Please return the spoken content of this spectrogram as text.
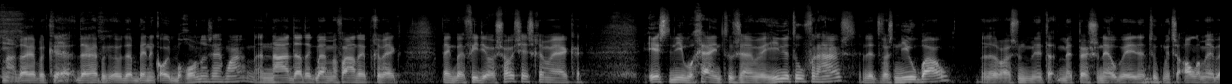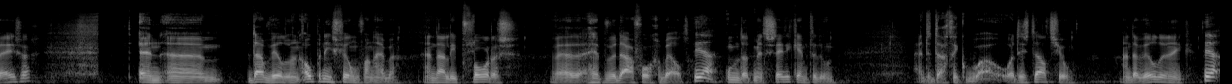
nou, daar, heb ik, eh, daar, heb ik, daar ben ik ooit begonnen, zeg maar. Nadat ik bij mijn vader heb gewerkt, ben ik bij Video Associates gaan werken. Eerst in Nieuwegein, toen zijn we hier naartoe verhuisd. En dit was nieuwbouw. En daar was met, met personeel ben je natuurlijk met z'n allen mee bezig. En ehm, daar wilden we een openingsfilm van hebben. En daar liep Floris. We, hebben we daarvoor gebeld. Ja. Om dat met Steadicam te doen. En toen dacht ik, wow, wat is dat, joh? En dat wilde ik. Ja.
